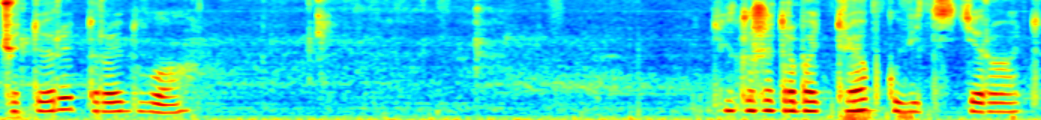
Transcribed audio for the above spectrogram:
432. Тільки ще треба тряпку відстирати.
